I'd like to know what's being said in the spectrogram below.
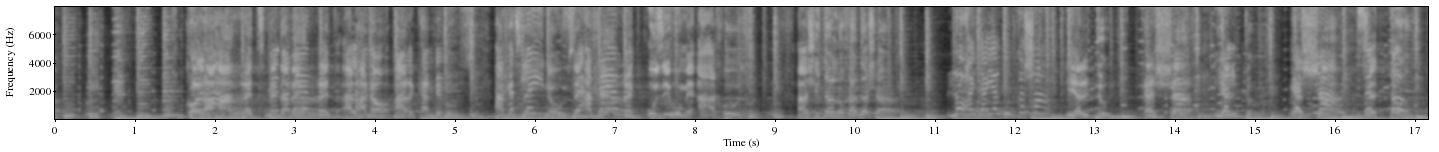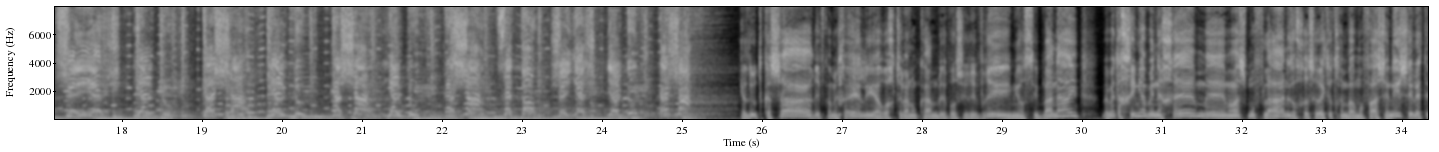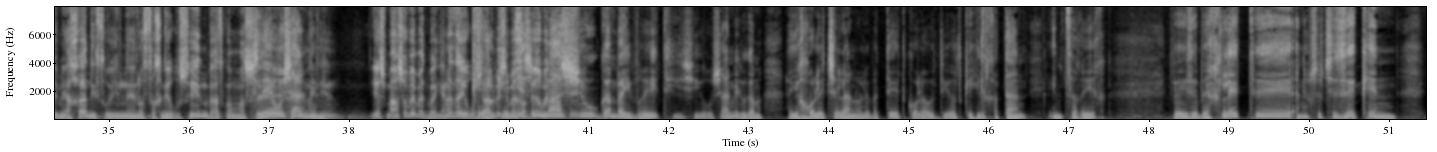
כל הארץ מדברת על הנוער כאן בבוז, אך אצלנו זה אחרת, עוזי הוא מאה אחוז. השיטה לא חדשה, לא הייתה ילדות קשה, ילדות קשה, ילדות קשה, זה טוב שיש ילדות קשה, ילדות קשה, ילדות קשה, זה טוב שיש ילדות קשה. ילדות קשה, רבקה מיכאלי, האורחת שלנו כאן באבו שיר עברי, עם יוסי בנאי. באמת הכימיה ביניכם אה, ממש מופלאה. אני זוכר שראיתי אתכם במופע השני, שהעליתם יחד נישואין אה, נוסח גירושין, ואז כבר ממש... שני אה, ירושלמים. יש משהו באמת בעניין הזה, הירושלמי, כן, כן, יש שמחבר בין אנשים? משהו גם בעברית, שהיא ירושלמית, וגם היכולת שלנו לבטא את כל האותיות כהלכתן, אם צריך. וזה בהחלט, אה, אני חושבת שזה כן,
